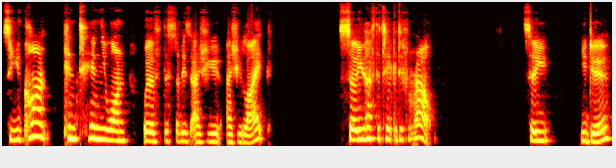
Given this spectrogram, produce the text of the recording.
So you can't continue on with the studies as you as you like. So you have to take a different route. So you you do.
